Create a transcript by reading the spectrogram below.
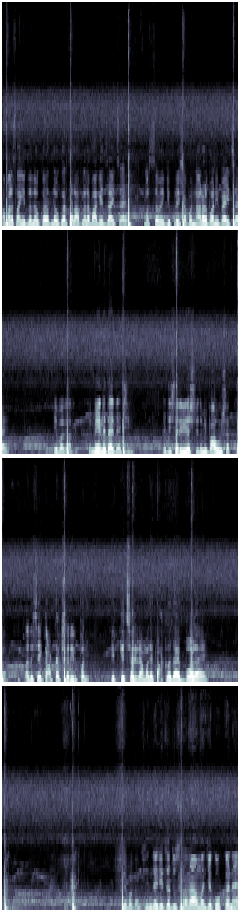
आम्हाला सांगितलं लवकरात लवकर चला आपल्याला बागेत जायचं आहे. मस्तपैकी फ्रेश आपण नारळ पाणी प्यायचं आहे. हे बघा ही मेहनत आहे त्याची. त्याची शरीरयष्टी तुम्ही पाहू शकता. अतिशय काटक शरीर पण तितकेच शरीरामध्ये ताकद आहे बळ आहे. हे बघा. जिंदगीचं दुसरं नाव म्हणजे कोकण आहे.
